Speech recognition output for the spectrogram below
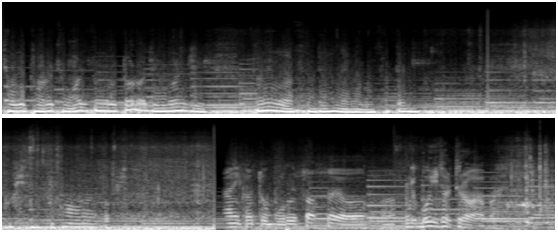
저기 바로 경화지 쪽으로 떨어진 건지 아닌 것 같은데 내가 봤을 때는 봅시다 아 봅시다 아니까 또 물을 썼어요 어. 모니터 들어와봐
